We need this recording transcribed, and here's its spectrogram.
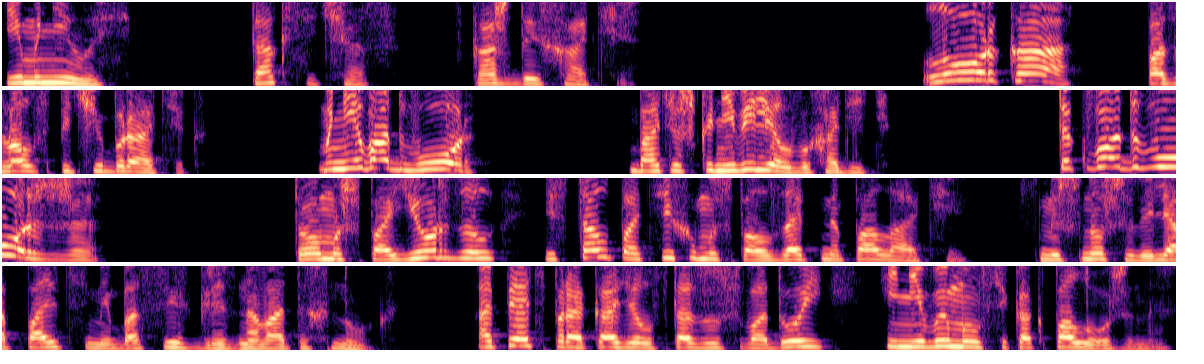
И мнилось, так сейчас в каждой хате. «Лорка!» — позвал с печи братик. «Мне во двор!» Батюшка не велел выходить. «Так во двор же!» Томаш поерзал и стал по-тихому сползать на палате, смешно шевеля пальцами босых грязноватых ног. Опять проказил в тазу с водой и не вымылся, как положено.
